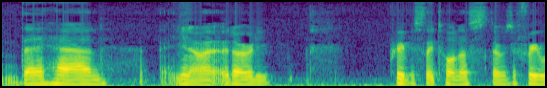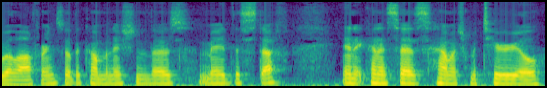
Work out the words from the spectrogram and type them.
they had, you know, it already previously told us there was a free will offering, so the combination of those made this stuff. And it kind of says how much material,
